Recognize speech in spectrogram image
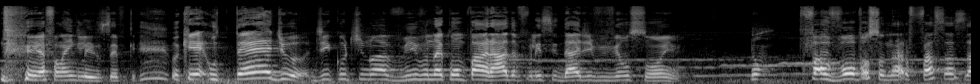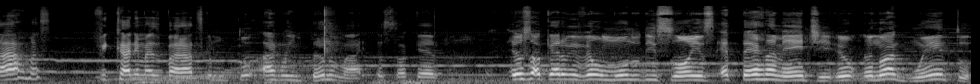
eu ia falar em inglês, não sei porque. O tédio de continuar vivo não é comparado à felicidade de viver um sonho. Então, por favor, Bolsonaro, faça as armas ficarem mais baratas que eu não tô aguentando mais. Eu só quero eu só quero viver um mundo de sonhos eternamente. Eu, eu não aguento.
